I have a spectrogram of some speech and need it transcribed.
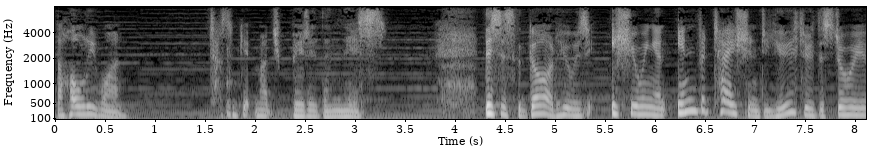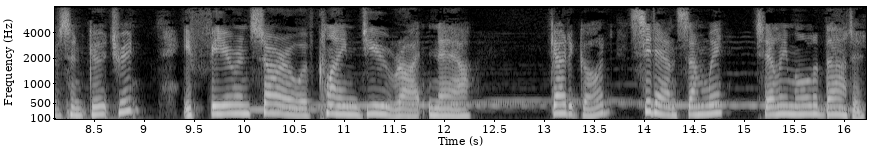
the Holy One. Doesn't get much better than this. This is the God who is issuing an invitation to you through the story of St. Gertrude. If fear and sorrow have claimed you right now, go to God, sit down somewhere, tell him all about it.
